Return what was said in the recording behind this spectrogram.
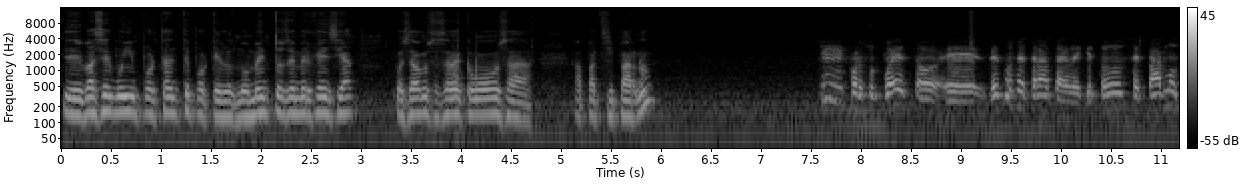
eh, va a ser muy importante porque en los momentos de emergencia, pues vamos a saber cómo vamos a, participar, ¿no? Sí, por supuesto. Eh, de eso se trata, de que todos sepamos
